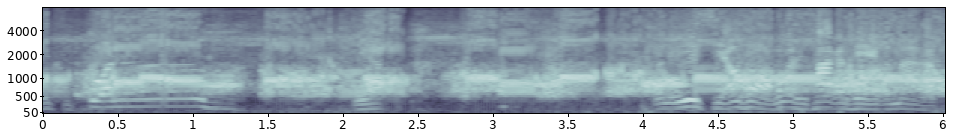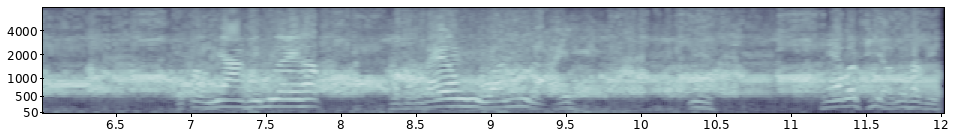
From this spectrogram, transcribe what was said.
นี่อีกตัวนึงนี่ครับวันนี้เสียงหอบมันก็สิพากันแหกันมากครับก็ต้องย่างให้เมื่อยครับแต่ตรงไหนของหัวนี่หลายนี่แหมาเพียบเลยครับดิ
